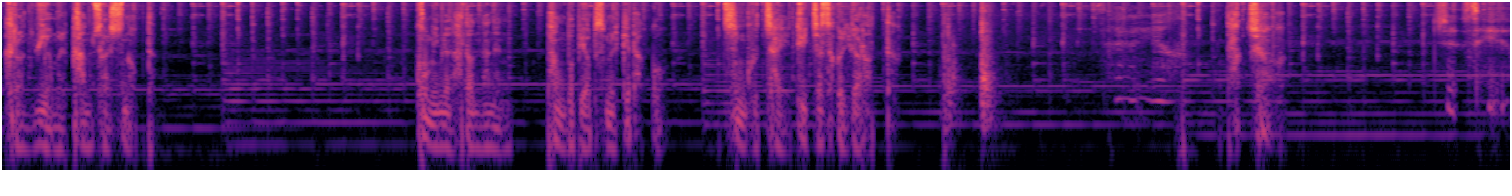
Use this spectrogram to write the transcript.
그런 위험을 감수할 순 없다. 고민을 하던 나는 방법이 없음을 깨닫고 친구 차의 뒷좌석을 열었다. 닥쳐. 살려주세요.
